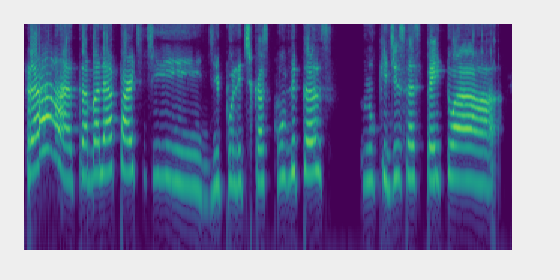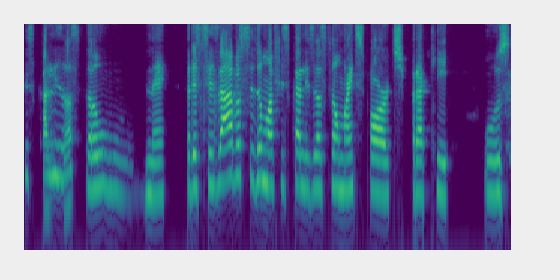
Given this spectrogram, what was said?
Para trabalhar a parte de, de políticas públicas no que diz respeito à fiscalização, né? Precisava-se de uma fiscalização mais forte para que os,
